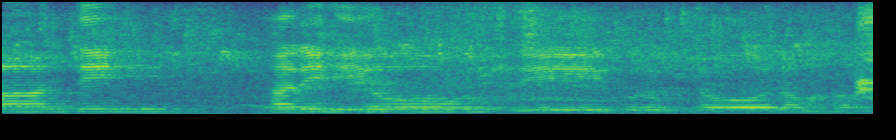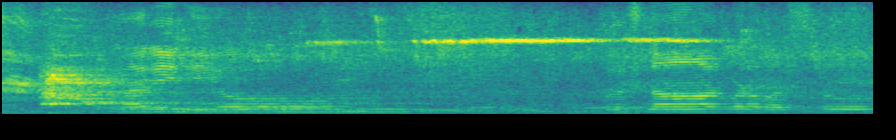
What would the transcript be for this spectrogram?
शान्तिः। हरिः श्री गुरुभ्यो नमः। हरिः ओम। कृष्णार्पणमस्तु।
